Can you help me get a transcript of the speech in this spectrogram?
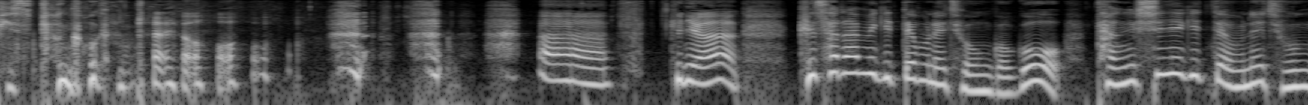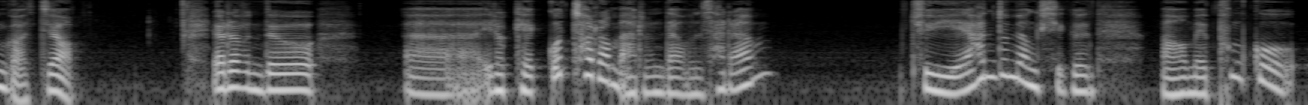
비슷한 것 같아요. 아, 그냥 그 사람이기 때문에 좋은 거고, 당신이기 때문에 좋은 거죠. 여러분도, 아, 이렇게 꽃처럼 아름다운 사람, 주위에 한두 명씩은 마음에 품고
